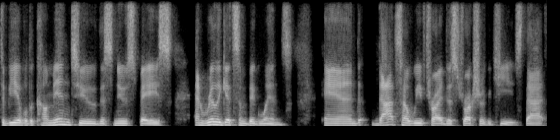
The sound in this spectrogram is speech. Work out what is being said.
to be able to come into this new space and really get some big wins. And that's how we've tried to structure the keys that,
